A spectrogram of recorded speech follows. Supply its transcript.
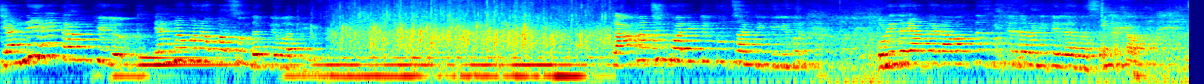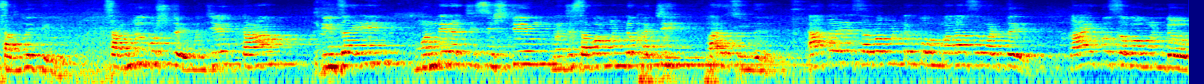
ज्यांनी हे काम केलं त्यांना मनापासून धन्यवाद देईल कामाची क्वालिटी खूप चांगली केली बरं कोणीतरी आपल्या गावातच गुत्तेदारांनी केलं असतं ना काम? चांगलं केलं. चांगली गोष्ट आहे म्हणजे काम डिझाईन मंदिराची सिस्टीम म्हणजे सभा मंडपाची फार सुंदर आहे. आता हे सभा मंडप पाहून मला असं वाटतंय काय तो सभा मंडप?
